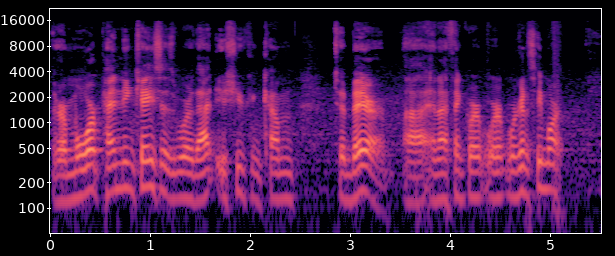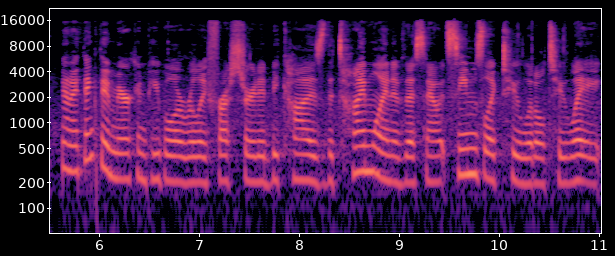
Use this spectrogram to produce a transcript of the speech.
there are more pending cases where that issue can come to bear. Uh, and I think we're, we're, we're going to see more. And I think the American people are really frustrated because the timeline of this now, it seems like too little too late.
